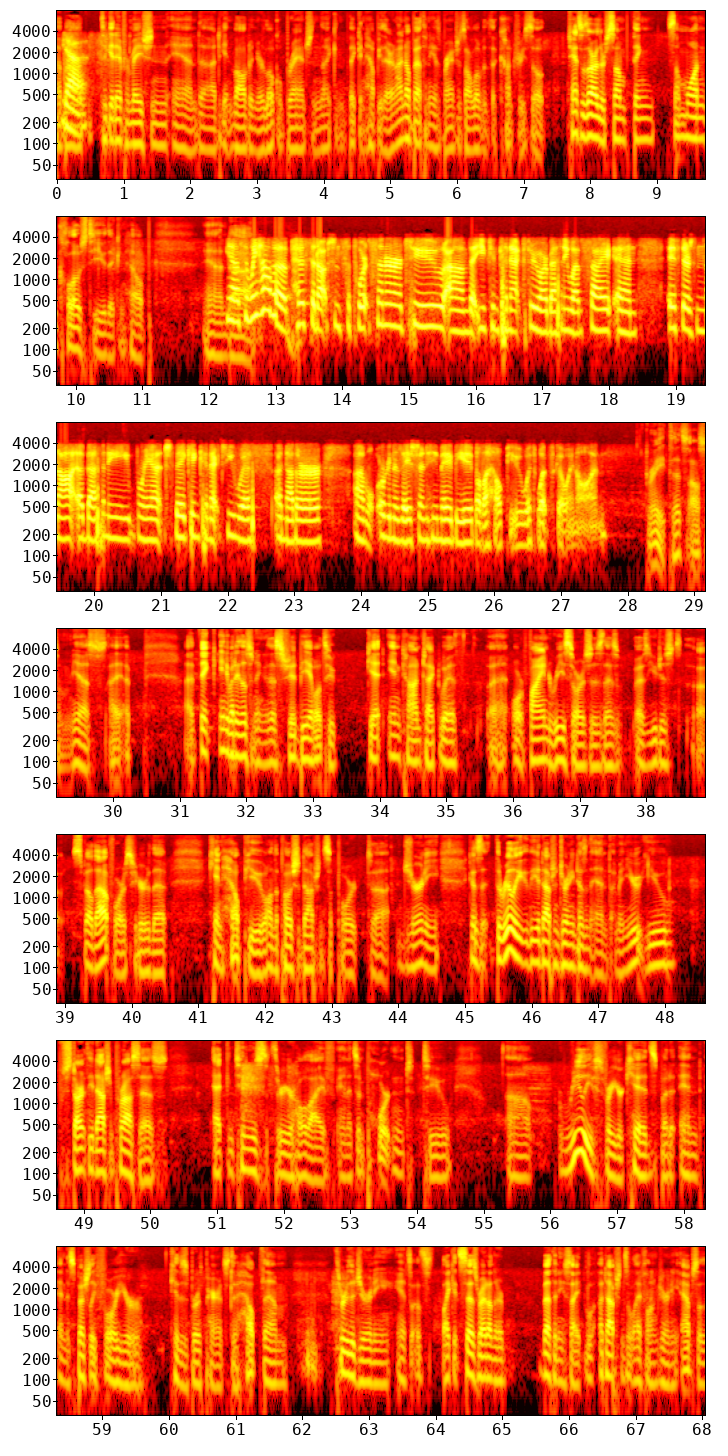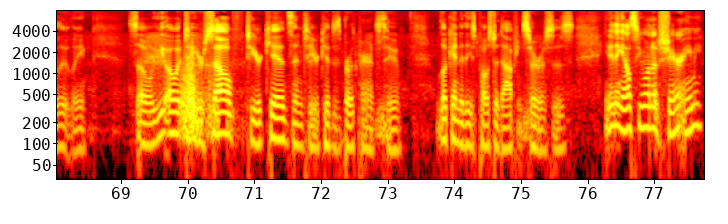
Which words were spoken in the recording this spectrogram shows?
About yes. to get information and uh, to get involved in your local branch, and they can they can help you there. And I know Bethany has branches all over the country, so chances are there's something someone close to you that can help. And yeah, uh, so we have a post adoption support center too um, that you can connect through our Bethany website, and if there's not a Bethany branch, they can connect you with another um, organization who may be able to help you with what's going on. Great, that's awesome. Yes, I, I, I think anybody listening to this should be able to get in contact with uh, or find resources as as you just uh, spelled out for us here that can help you on the post adoption support uh, journey because the really the adoption journey doesn't end. I mean, you you start the adoption process, it continues through your whole life, and it's important to uh, really for your kids, but and and especially for your kids' birth parents to help them through the journey. It's, it's like it says right on their Bethany site, adoption's a lifelong journey. Absolutely. So you owe it to yourself, to your kids, and to your kids' birth parents to look into these post-adoption services. Anything else you want to share, Amy?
